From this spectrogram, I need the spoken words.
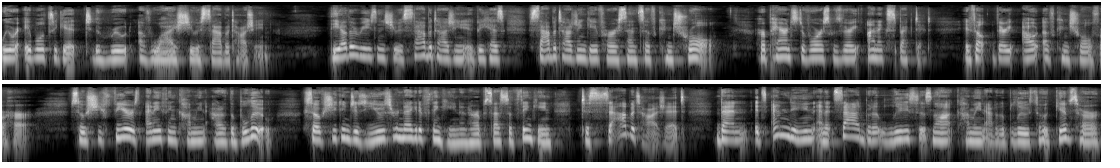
we were able to get to the root of why she was sabotaging. The other reason she was sabotaging is because sabotaging gave her a sense of control her parents' divorce was very unexpected. It felt very out of control for her. So she fears anything coming out of the blue. So if she can just use her negative thinking and her obsessive thinking to sabotage it, then it's ending and it's sad, but at least it's not coming out of the blue. So it gives her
